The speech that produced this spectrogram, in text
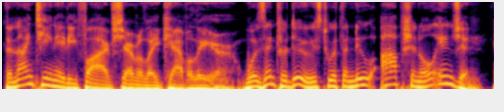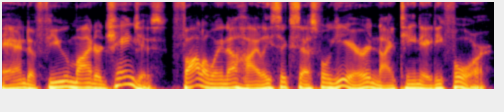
The 1985 Chevrolet Cavalier was introduced with a new optional engine and a few minor changes following a highly successful year in 1984.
